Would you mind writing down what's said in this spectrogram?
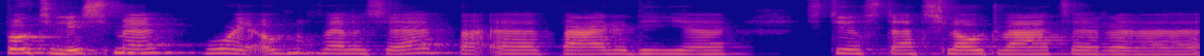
botulisme hoor je ook nog wel eens, hè? Pa uh, paarden die uh, stilstaand slootwater uh,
